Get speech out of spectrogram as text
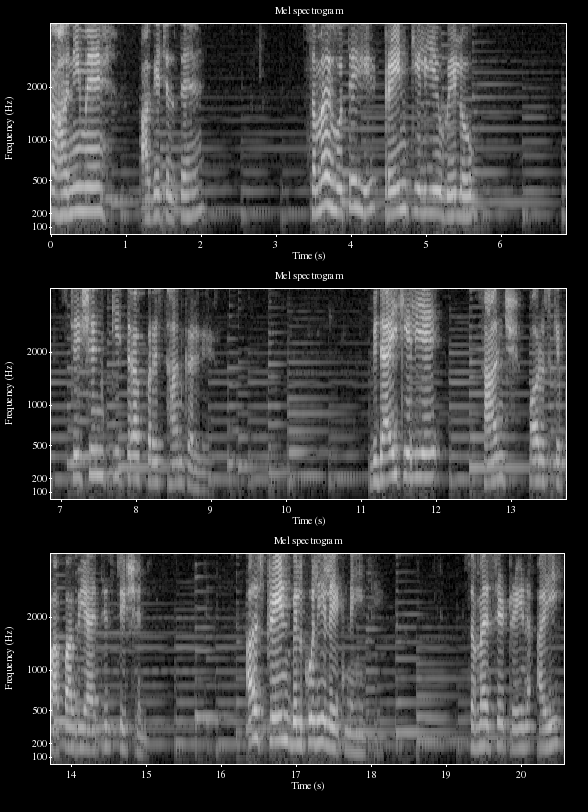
कहानी में आगे चलते हैं। समय होते ही ट्रेन के लिए वे लोग स्टेशन की तरफ़ प्रस्थान कर गए। विदाई के लिए साँझ और उसके पापा भी आए थे स्टेशन। आज ट्रेन बिल्कुल ही लेट नहीं थी। समय से ट्रेन आई,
